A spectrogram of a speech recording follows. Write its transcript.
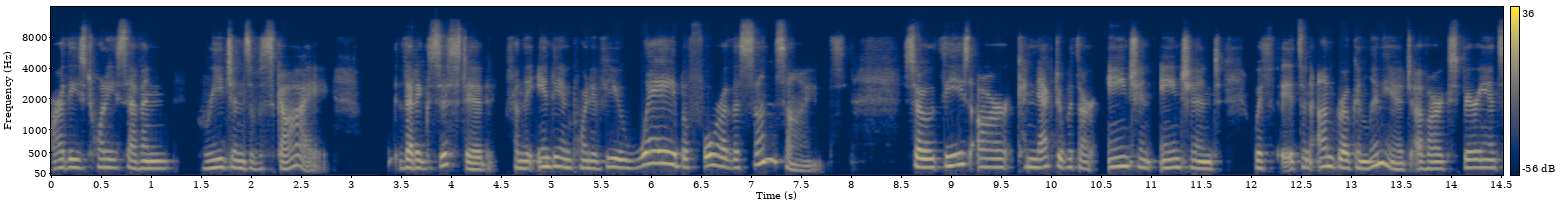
are these twenty-seven regions of sky that existed from the Indian point of view way before the sun signs. So these are connected with our ancient, ancient, with it's an unbroken lineage of our experience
